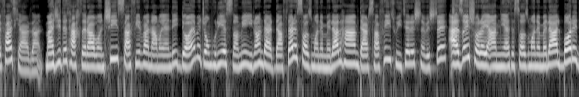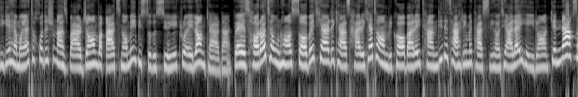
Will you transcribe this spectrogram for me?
مخالفت کردند. مجید تخت روانچی سفیر و نماینده دائم جمهوری اسلامی ایران در دفتر سازمان ملل هم در صفحه توییترش نوشته اعضای شورای امنیت سازمان ملل بار دیگه حمایت خودشون از برجام و قطعنامه 2231 رو اعلام کردند و اظهارات اونها ثابت کرده که از حرکت آمریکا برای تمدید تحریم تسلیحاتی علیه ایران که نقض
